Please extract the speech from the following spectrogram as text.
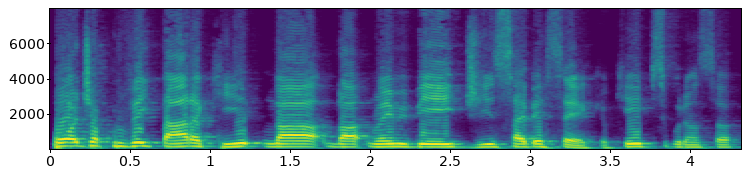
pode aproveitar aqui na, na, no MBA de CyberSec, ok? De segurança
